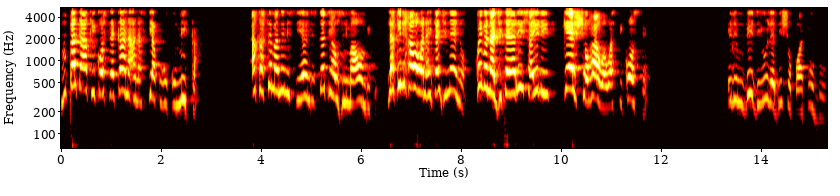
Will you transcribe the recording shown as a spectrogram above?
Mpaka akikosekana anasikia kuhukumika. Akasema mimi siendi. State house ni maombi tu. Lakini hawa wanahitaji neno. Kwa hivyo najitayarisha ili kesho hawa wasikose. Ilimbidi yule bishop atubu.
